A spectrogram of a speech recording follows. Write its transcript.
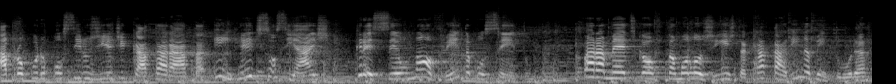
a procura por cirurgia de catarata em redes sociais cresceu 90%. Para a médica oftalmologista Catarina Ventura,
